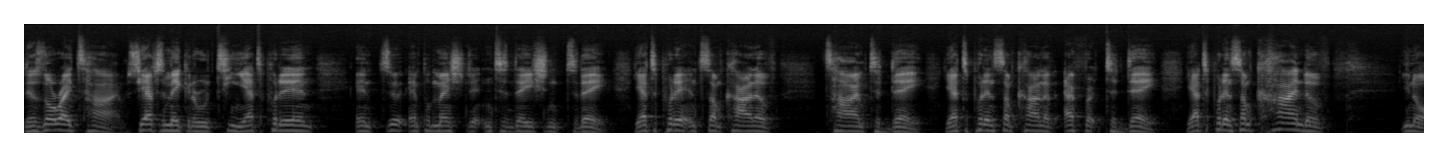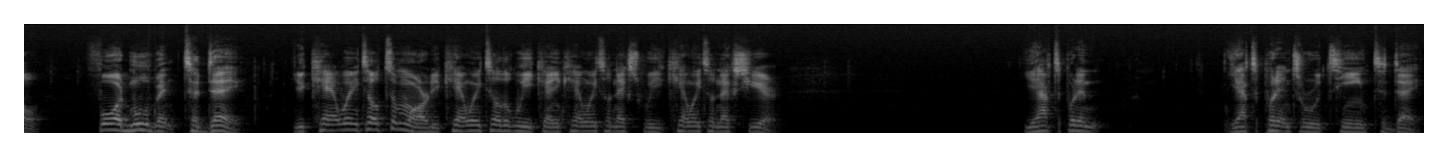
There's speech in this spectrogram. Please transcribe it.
There's no right time. So you have to make it a routine. You have to put it in into implementation today. You have to put it in some kind of time today. You have to put in some kind of effort today. You have to put in some kind of, you know, forward movement today. You can't wait until tomorrow. You can't wait till the weekend. You can't wait till next week. You can't wait till next year. You have to put in you have to put it into routine today.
